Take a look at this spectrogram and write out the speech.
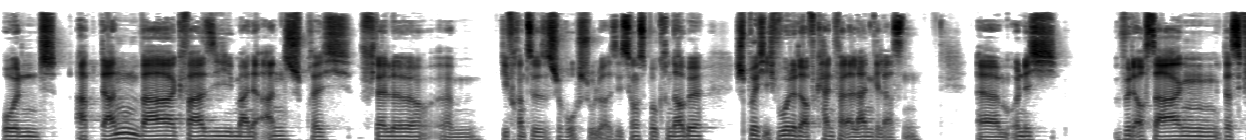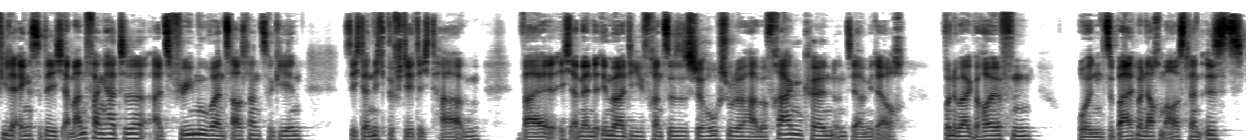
und ab dann war quasi meine Ansprechstelle ähm, die französische Hochschule, also die Sciences Po Grenoble. Sprich, ich wurde da auf keinen Fall allein gelassen. Ähm, und ich würde auch sagen, dass viele Ängste, die ich am Anfang hatte, als Freemover ins Ausland zu gehen, sich dann nicht bestätigt haben, weil ich am Ende immer die französische Hochschule habe fragen können und sie haben mir da auch wunderbar geholfen Und sobald man auch im Ausland ist,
